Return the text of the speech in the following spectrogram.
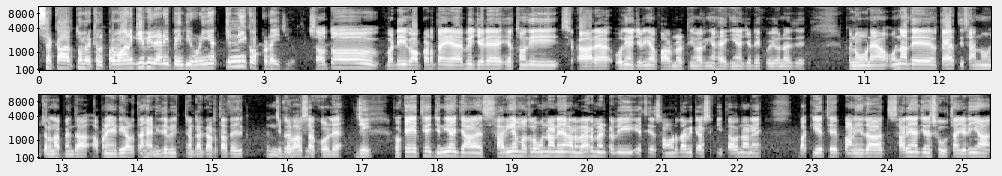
ਸਰਕਾਰ ਤੋਂ ਮੇਰੇ ਖਿਆਲ ਪ੍ਰਵਾਨਗੀ ਵੀ ਲੈਣੀ ਪੈਂਦੀ ਹੋਣੀ ਆ। ਕਿੰਨੀ ਕੌਕੜ ਆਈ ਜੀ ਸਭ ਤੋਂ ਵੱਡੀ ਕੌਕੜ ਤਾਂ ਇਹ ਹੈ ਵੀ ਜਿਹੜੇ ਇੱਥੋਂ ਦੀ ਸਰਕਾਰ ਹੈ ਉਹਦੀਆਂ ਜਿਹੜੀਆਂ ਫਾਰਮੈਲਿਟੀਆਂ ਵਾਲੀਆਂ ਹੈਗੀਆਂ ਜਿਹੜੇ ਕੋਈ ਉਹਨਾਂ ਦੇ ਕਾਨੂੰਨ ਆ ਉਹਨਾਂ ਦੇ ਤਹਿਤ ਹੀ ਸਾਨੂੰ ਚੱਲਣਾ ਪੈਂਦਾ। ਆਪਣੇ ਇੰਡੀਆ ਵਾਲਾ ਤਾਂ ਹੈ ਨਹੀਂ ਦੇ ਵੀ ਝੰਡਾ ਗੱਡਤਾ ਤੇ ਦਰਬਾਰ ਖੋਲਿਆ ਜੀ। ਕਿਉਂਕਿ ਇੱਥੇ ਜਿੰਨੀਆਂ ਸਾਰੀਆਂ ਮਤਲਬ ਉਹਨਾਂ ਨੇ এনवायरमेंट ਵੀ ਇੱਥੇ ਸਾਊਂਡ ਦਾ ਵੀ ਟੈਸਟ ਕੀਤਾ ਉਹਨਾਂ ਨੇ। ਬਾਕੀ ਇੱਥੇ ਪਾਣੀ ਦਾ ਸਾਰਿਆਂ ਜਿਹੜੀਆਂ ਸਹੂਲਤਾਂ ਜਿਹੜੀਆਂ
